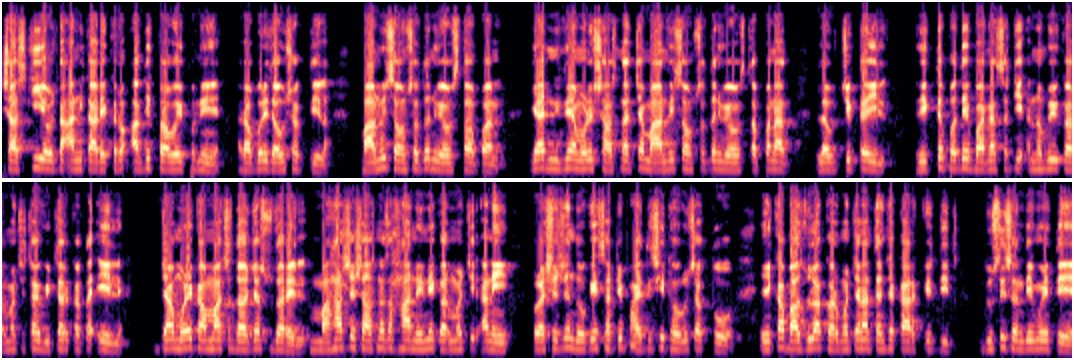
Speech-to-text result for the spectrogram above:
शासकीय योजना आणि कार्यक्रम अधिक प्रभावीपणे राबवले जाऊ शकतील. मानवी संसाधन व्यवस्थापन या निर्णयामुळे शासनाच्या मानवी संसाधन व्यवस्थापनात लवचिकता येईल. रिक्त पदे भरण्यासाठी अनुभवी कर्मचाऱ्याचा विचार करता येईल ज्यामुळे कामाचा दर्जा सुधारेल. महाराष्ट्र शासनाचा हा निर्णय कर्मचारी आणि प्रशासन दोघेसाठी फायदेशीर ठरू शकतो. एका बाजूला कर्मचाऱ्यांना त्यांच्या कारकिर्दीत दुसरी संधी मिळते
